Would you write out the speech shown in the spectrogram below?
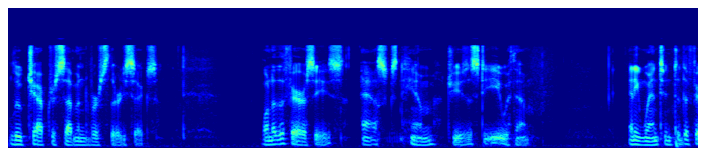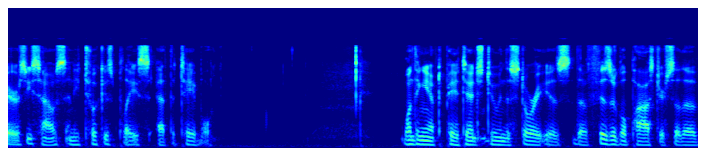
Luke chapter 7, verse 36 one of the Pharisees asked him, Jesus, to eat with him. And he went into the Pharisee's house and he took his place at the table. One thing you have to pay attention to in the story is the physical posture. So the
